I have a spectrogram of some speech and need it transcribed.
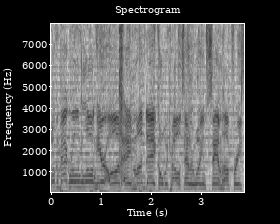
Welcome back, rolling along here on a Monday. Colby Powell, Taylor Williams, Sam Humphreys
